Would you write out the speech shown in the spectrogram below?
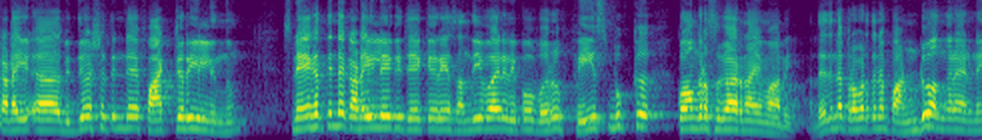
കടയിൽ വിദ്വേഷത്തിന്റെ ഫാക്ടറിയിൽ നിന്നും സ്നേഹത്തിന്റെ കടയിലേക്ക് ചേക്കേറിയ സന്ദീപ് വാര്യർ ഇപ്പോൾ വെറും ഫേസ്ബുക്ക് കോൺഗ്രസ്സുകാരനായി മാറി. അദ്ദേഹത്തിന്റെ പ്രവർത്തനം പണ്ടും അങ്ങനെ തന്നെ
